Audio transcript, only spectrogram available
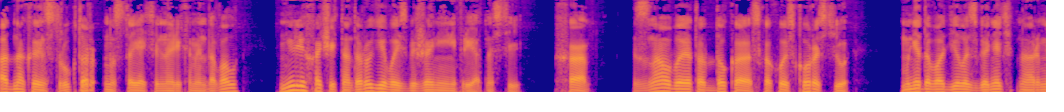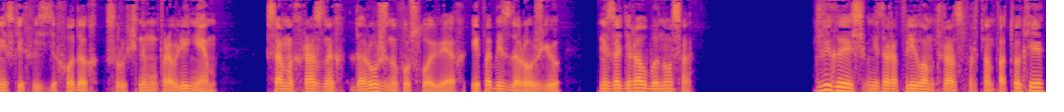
Однако инструктор настоятельно рекомендовал не лихачить на дороге во избежание неприятностей. Ха! Знал бы этот Дока, с какой скоростью мне доводилось гонять на армейских вездеходах с ручным управлением в самых разных дорожных условиях и по бездорожью, не задирал бы носа. Двигаясь в неторопливом транспортном потоке,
